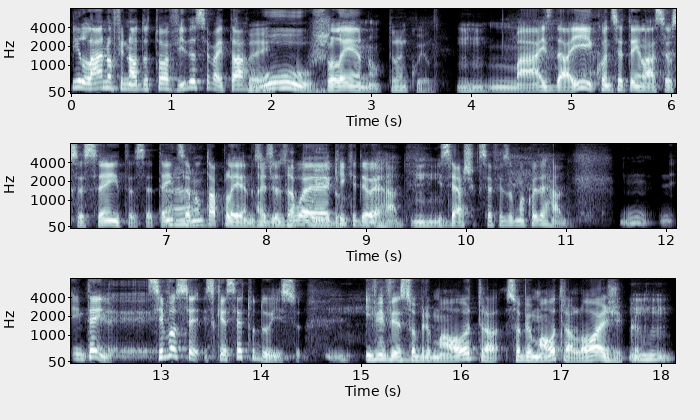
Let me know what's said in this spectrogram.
e lá no final da tua vida você vai estar tá, uh, pleno, tranquilo. Uhum. Mas daí, quando você tem lá seus 60, 70, ah, você não tá pleno. Você diz, tá ué, o que, que deu é. errado? Uhum. E você acha que você fez alguma coisa errada. Entende? Se você esquecer tudo isso e viver sobre uma outra, sobre uma outra lógica, uhum.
